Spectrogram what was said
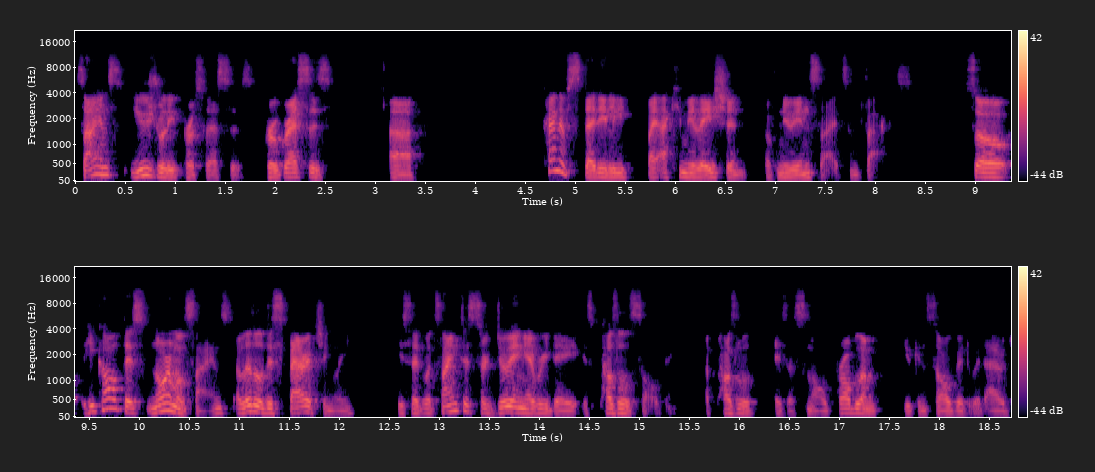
science usually processes, progresses uh, kind of steadily by accumulation of new insights and facts. So he called this normal science, a little disparagingly. He said, What scientists are doing every day is puzzle solving. A puzzle is a small problem you can solve it without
